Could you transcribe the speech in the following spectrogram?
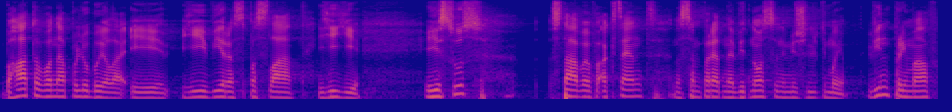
багато вона полюбила, і її віра спасла її. І Ісус ставив акцент насамперед на відносини між людьми. Він приймав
